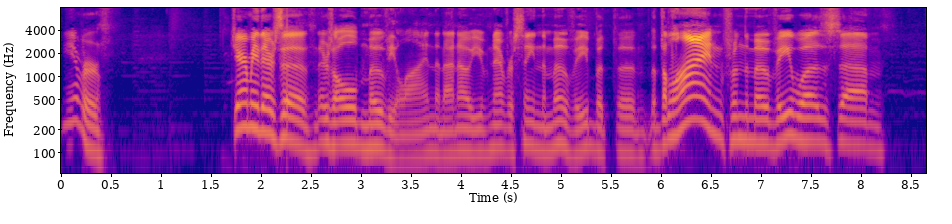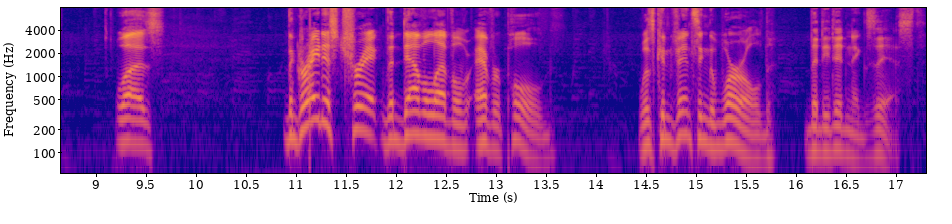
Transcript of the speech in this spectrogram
you ever, Jeremy? There's a there's an old movie line that I know you've never seen the movie, but the but the line from the movie was um, was the greatest trick the devil ever ever pulled was convincing the world that he didn't exist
